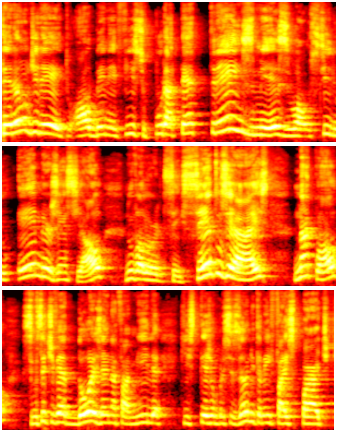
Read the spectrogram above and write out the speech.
Terão direito ao benefício por até três meses o auxílio emergencial no valor de 600 reais na qual, se você tiver dois aí na família que estejam precisando e também faz parte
